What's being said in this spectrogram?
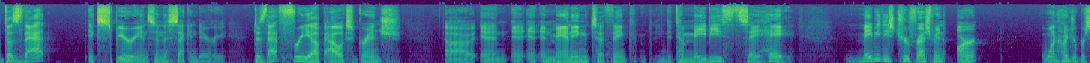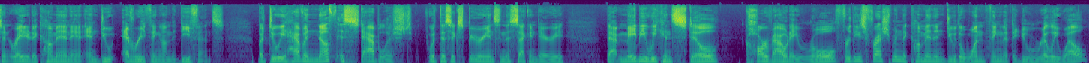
Does that experience in the secondary does that free up Alex Grinch uh, and, and and Manning to think to maybe say, hey, maybe these true freshmen aren't 100% ready to come in and, and do everything on the defense. But do we have enough established with this experience in the secondary that maybe we can still carve out a role for these freshmen to come in and do the one thing that they do really well.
